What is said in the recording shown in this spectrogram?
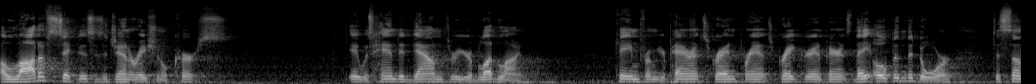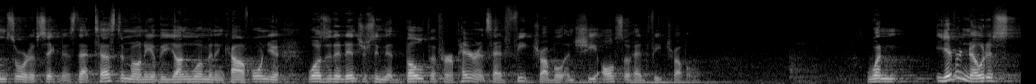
A lot of sickness is a generational curse. It was handed down through your bloodline came from your parents, grandparents, great grandparents. They opened the door to some sort of sickness. That testimony of a young woman in California, wasn't it interesting that both of her parents had feet trouble and she also had feet trouble? When you ever notice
